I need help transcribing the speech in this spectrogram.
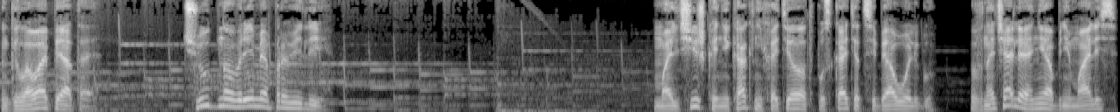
Глава пятая. Чудно время провели. Мальчишка никак не хотел отпускать от себя Ольгу. Вначале они обнимались,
